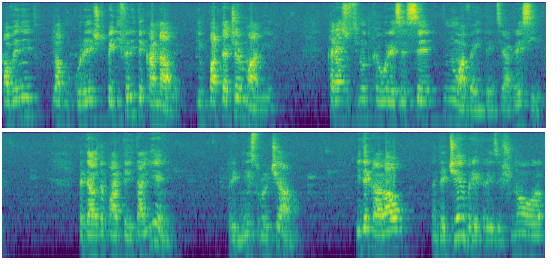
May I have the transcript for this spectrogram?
au venit la București pe diferite canale, din partea Germaniei, care a susținut că URSS nu avea intenții agresive. Pe de altă parte, italienii, prin ministrul Luciano, îi declarau în decembrie 39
